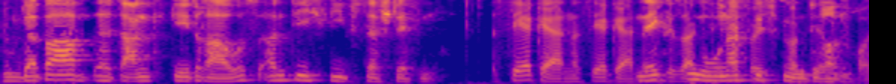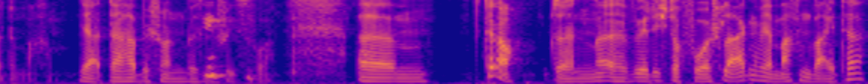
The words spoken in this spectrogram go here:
Wunderbar. Der Dank geht raus an dich, liebster Steffen. Sehr gerne, sehr gerne. Nächsten gesagt, Monat bist du dran. Freude machen. Ja, da habe ich schon ein bisschen Schiss vor. Ähm, genau, dann äh, würde ich doch vorschlagen, wir machen weiter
